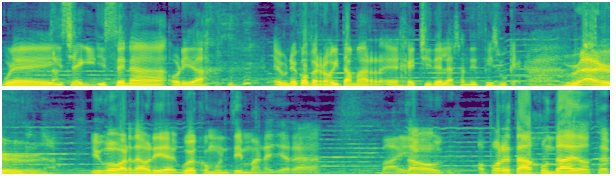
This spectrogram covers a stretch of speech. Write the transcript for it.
gure iz, izena hori da. Euneko berrogeita mar eh, jetxi dela esan dit Facebookek. Igo da hori, eh? Web community managera Bai. Eta go- oporreta junda edo zer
